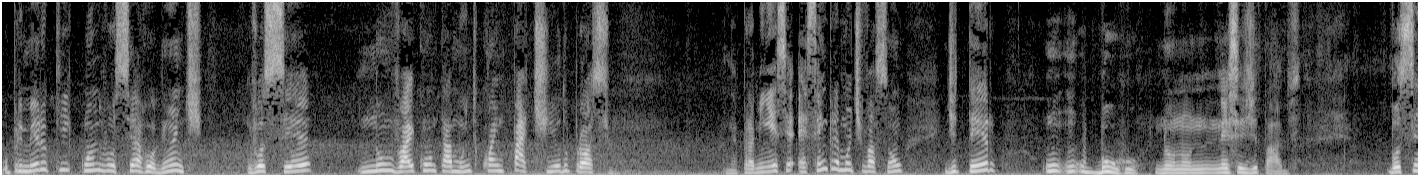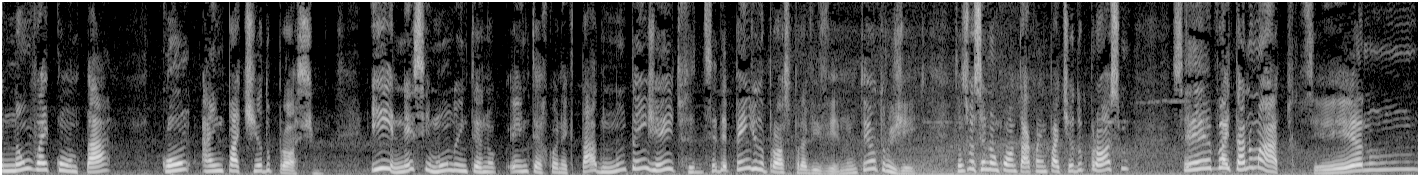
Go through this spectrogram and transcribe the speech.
O primeiro que quando você é arrogante, você não vai contar muito com a empatia do próximo. Né? Para mim, esse é sempre a motivação de ter um, um, um burro no, no, nesses ditados. Você não vai contar com a empatia do próximo. E nesse mundo interno, interconectado não tem jeito, você depende do próximo para viver, não tem outro jeito. Então se você não contar com a empatia do próximo, você vai estar tá no mato, você não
